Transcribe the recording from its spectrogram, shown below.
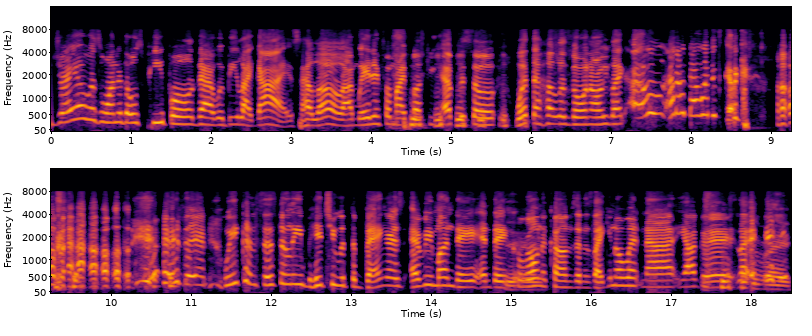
Drea was one of those people that would be like, guys, hello, I'm waiting for my fucking episode. What the hell is going on? We'd be like, oh, I don't know what it's gonna come out. and then we consistently hit you with the bangers every Monday, and then yeah. Corona comes and it's like, you know what? Nah, y'all good. Like right.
